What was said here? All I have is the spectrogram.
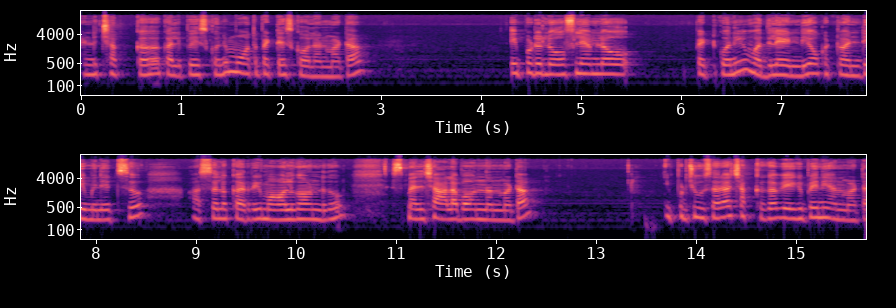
అండ్ చక్కగా కలిపేసుకొని మూత పెట్టేసుకోవాలన్నమాట ఇప్పుడు లో ఫ్లేమ్లో పెట్టుకొని వదిలేయండి. ఒక ట్వంటీ మినిట్స్. అస్సలు కర్రీ మామూలుగా ఉండదు. స్మెల్ చాలా బాగుందన్నమాట ఇప్పుడు చూసారా? చక్కగా వేగిపోయినాయి అనమాట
